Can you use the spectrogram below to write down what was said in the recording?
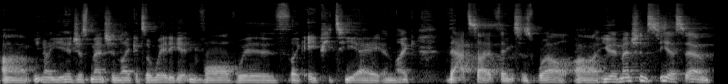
Um, you know, you had just mentioned like it's a way to get involved with like APTA and like that side of things as well. Uh, you had mentioned CSM.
